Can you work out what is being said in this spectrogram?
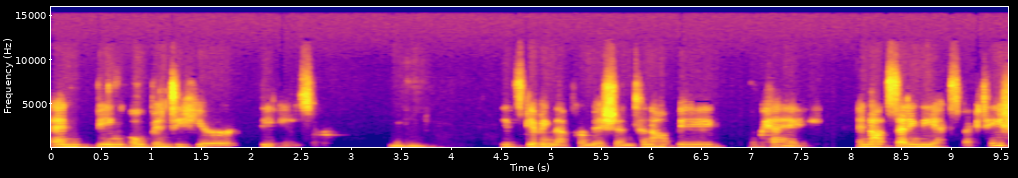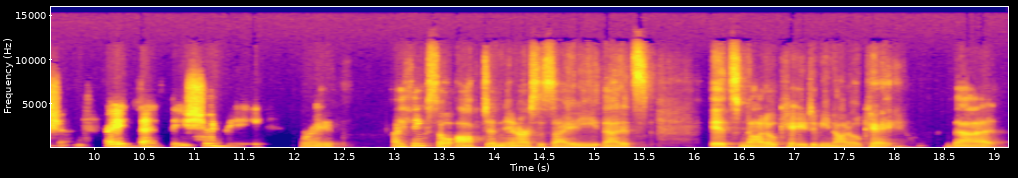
And being open to hear the answer. Mm-hmm. It's giving that permission to not be okay and not setting the expectation, right? That they should be. Right. I think so often in our society that it's it's not okay to be not okay. That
